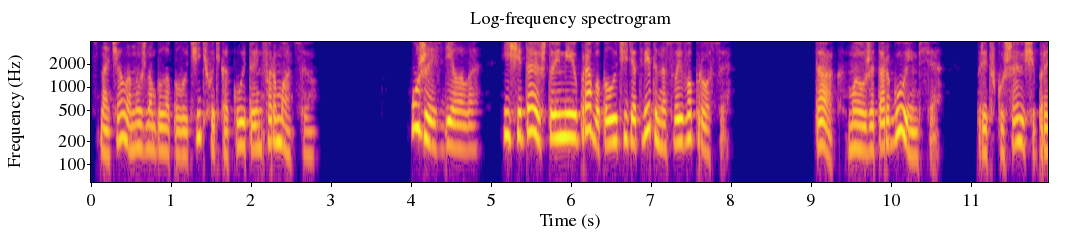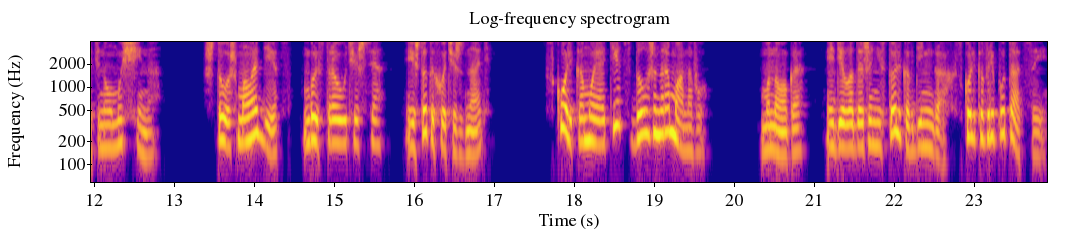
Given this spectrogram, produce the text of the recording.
сначала нужно было получить хоть какую-то информацию. «Уже сделала. И считаю, что имею право получить ответы на свои вопросы». «Так, мы уже торгуемся», — предвкушающе протянул мужчина. «Что ж, молодец, быстро учишься. И что ты хочешь знать?» «Сколько мой отец должен Романову?» «Много. И дело даже не столько в деньгах, сколько в репутации.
